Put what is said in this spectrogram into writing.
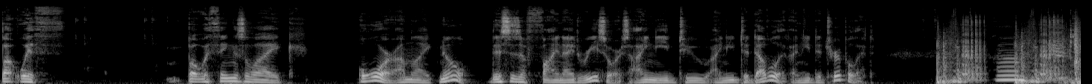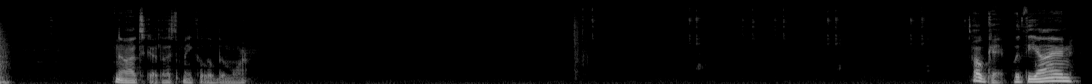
But with but with things like ore, I'm like, "No, this is a finite resource. I need to I need to double it. I need to triple it." Um No, that's good. Let's make a little bit more. Okay, with the iron,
